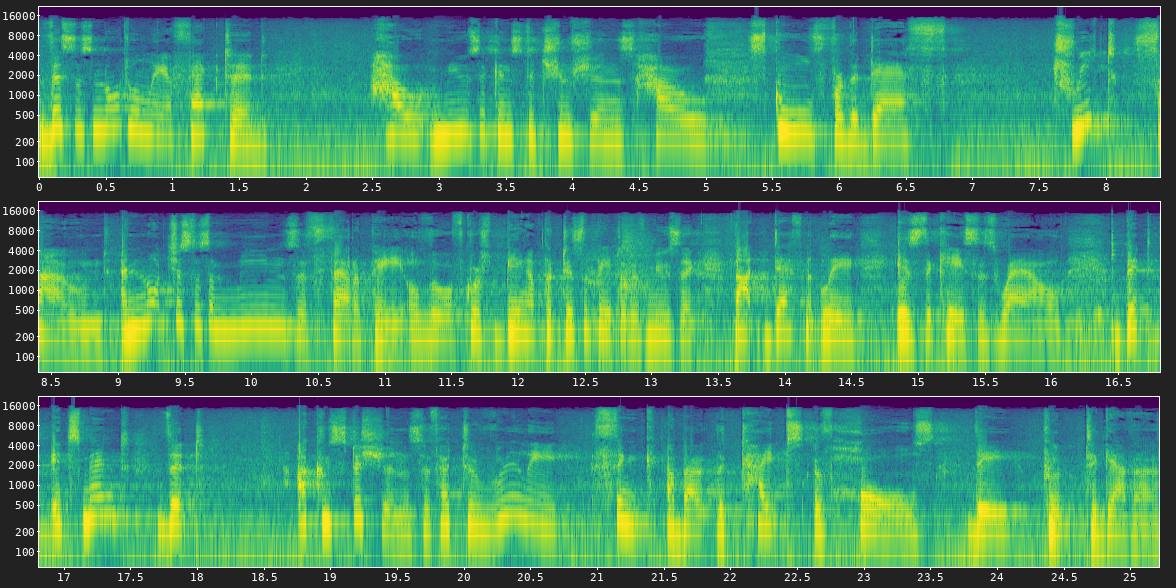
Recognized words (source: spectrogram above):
this has not only affected how music institutions, how schools for the deaf treat sound, and not just as a means of therapy, although, of course, being a participator of music, that definitely is the case as well. But it's meant that acousticians have had to really think about the types of halls they put together.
